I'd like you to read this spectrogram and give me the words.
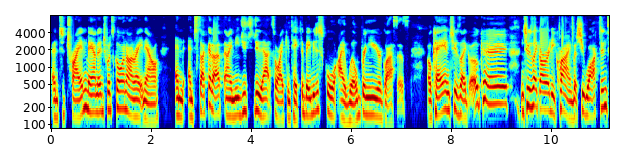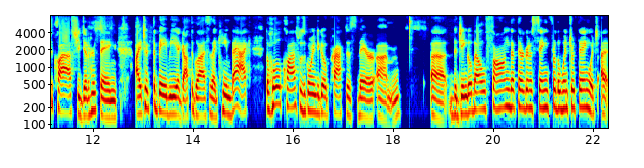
and to try and manage what's going on right now and and suck it up and I need you to do that so I can take the baby to school. I will bring you your glasses. Okay? And she was like, "Okay." And she was like already crying, but she walked into class, she did her thing. I took the baby, I got the glasses, I came back. The whole class was going to go practice their um uh, the Jingle bell song that they're going to sing for the winter thing, which I,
